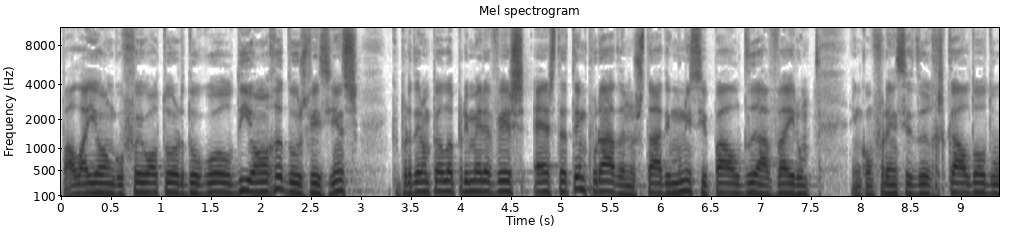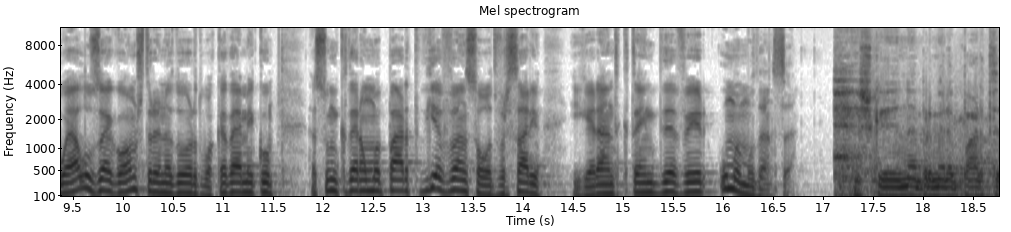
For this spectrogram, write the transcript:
Paulo Ayongo foi o autor do gol de honra dos vizienses, que perderam pela primeira vez esta temporada no Estádio Municipal de Aveiro. Em conferência de rescaldo ao duelo, Zé Gomes, treinador do Académico, assume que deram uma parte de avanço ao adversário e garante que tem de haver uma mudança. Acho que na primeira parte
